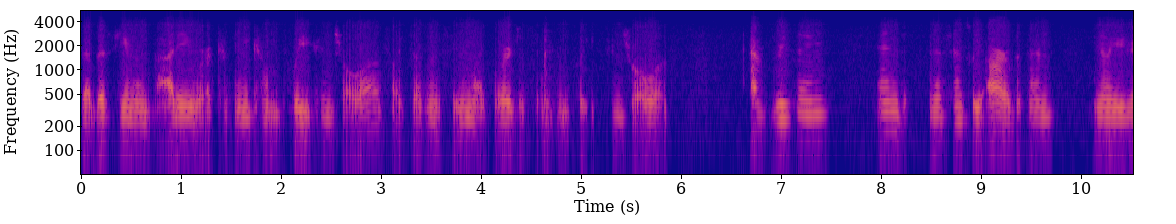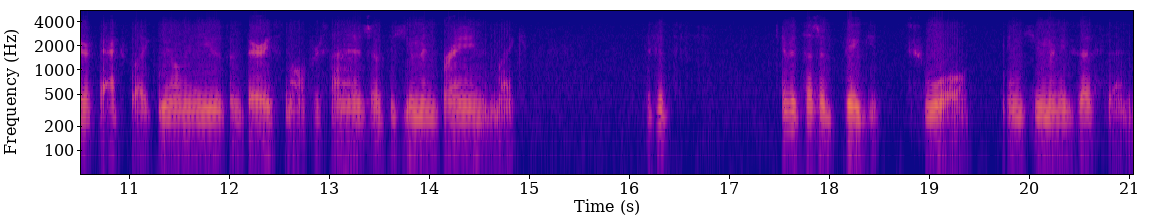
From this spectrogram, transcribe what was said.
that this human body we're in complete control of? Like, doesn't it seem like we're just in complete control of everything? And in a sense, we are. But then, you know, you hear facts like we only use a very small percentage of the human brain, and like, if it's if it's such a big tool in human existence,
